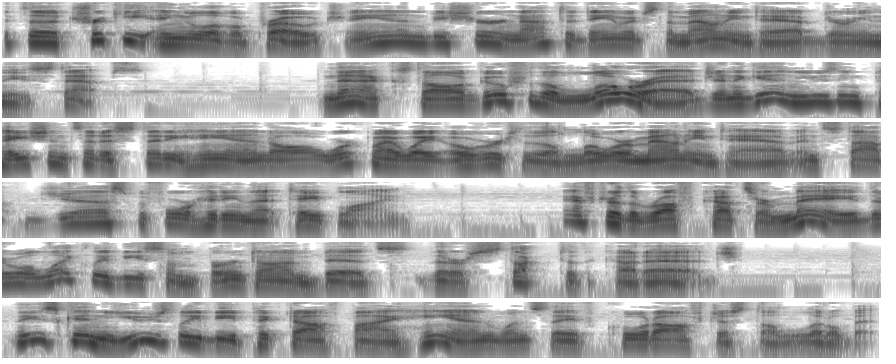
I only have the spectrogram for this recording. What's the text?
It's a tricky angle of approach, and be sure not to damage the mounting tab during these steps. Next, I'll go for the lower edge, and again, using patience at a steady hand, I'll work my way over to the lower mounting tab and stop just before hitting that tape line. After the rough cuts are made, there will likely be some burnt on bits that are stuck to the cut edge. These can usually be picked off by hand once they've cooled off just a little bit.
